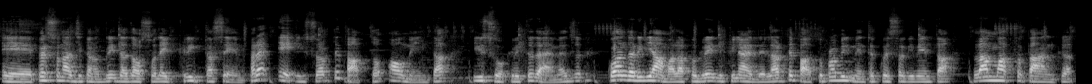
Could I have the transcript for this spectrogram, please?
eh, personaggi che hanno bleed addosso lei critta sempre e il suo artefatto aumenta il suo crit damage. Quando arriviamo all'upgrade finale dell'artefatto probabilmente questa diventa l'ammazza tank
